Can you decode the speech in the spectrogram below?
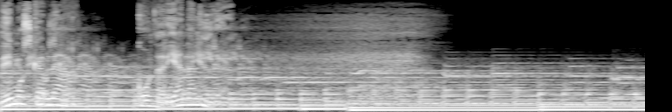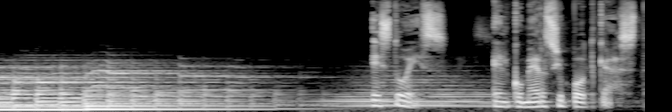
Tenemos que hablar con Ariana Lira. Esto es El Comercio Podcast.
